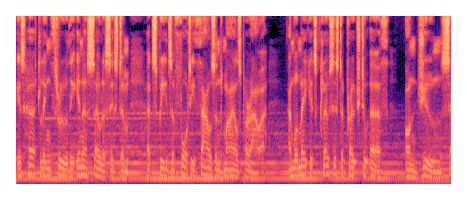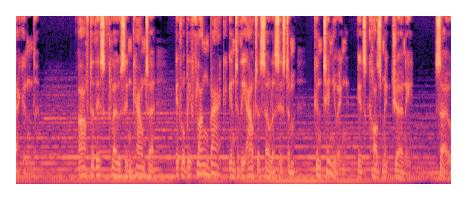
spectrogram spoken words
is hurtling through the inner solar system at speeds of 40,000 miles per hour and will make its closest approach to Earth on June 2nd. After this close encounter, it will be flung back into the outer solar system, continuing its cosmic journey. So,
